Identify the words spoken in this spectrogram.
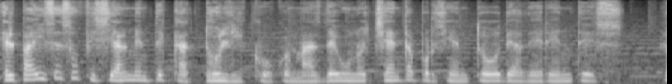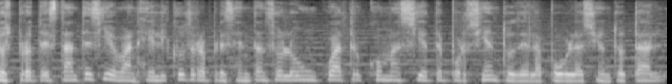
El país es oficialmente católico, con más de un 80% de adherentes. Los protestantes y evangélicos representan solo un 4,7% de la población total.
